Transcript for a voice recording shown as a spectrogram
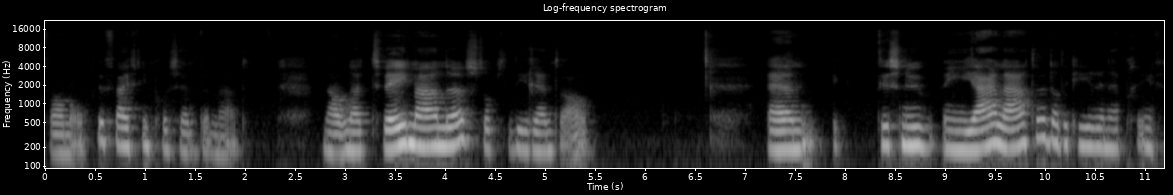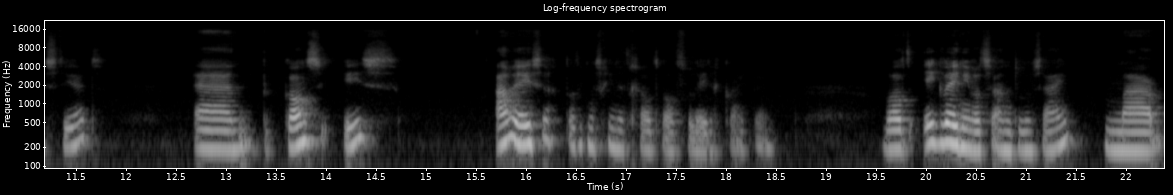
van ongeveer 15% per maand. Nou, na twee maanden stopte die rente al. En het is nu een jaar later dat ik hierin heb geïnvesteerd. En de kans is aanwezig dat ik misschien het geld wel volledig kwijt ben. Want ik weet niet wat ze aan het doen zijn, maar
